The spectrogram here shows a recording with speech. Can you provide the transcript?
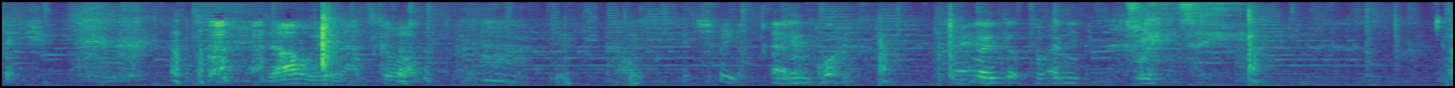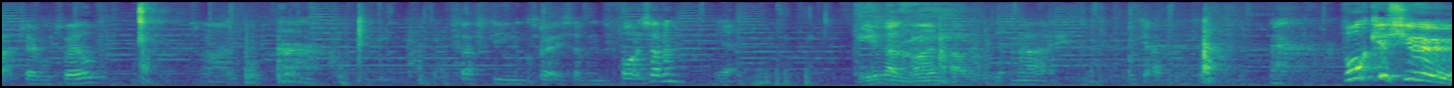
Fish. No, wait, that's go on. It's sweet. Again, um, what? No, you got to any. Tap treble 12. 15, 27, 47. Yeah. You got mine, pal. Aye. Okay. Focus you!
